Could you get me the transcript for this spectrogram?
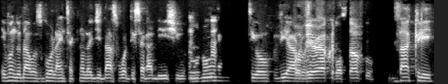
even though that was goal line technology. That's what they said had the issue. Mm-hmm. VR, could have stopped it. Exactly,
